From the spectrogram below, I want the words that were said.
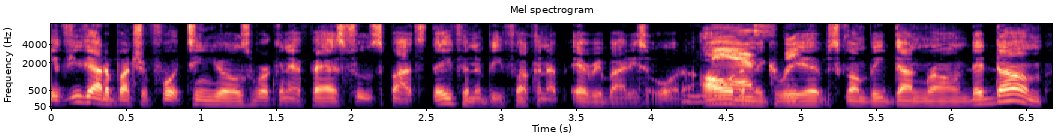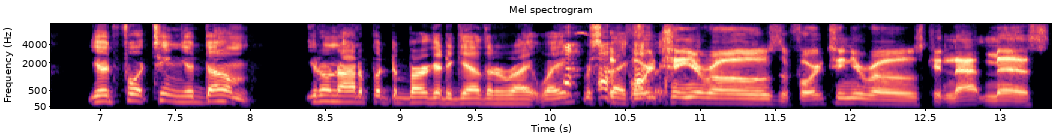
if you got a bunch of 14 year olds working at fast food spots, they finna be fucking up everybody's order. All the Nasty. McRibs gonna be done wrong. They're dumb. You're 14, you're dumb. You don't know how to put the burger together the right way. Respectfully. 14 year olds, the 14 year olds cannot mess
